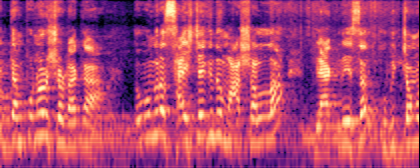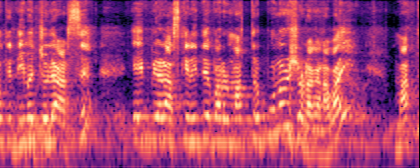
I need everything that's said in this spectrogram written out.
একদম পনেরোশো টাকা। তো বন্ধুরা সাইজটা কিন্তু মার্শাল্লাহ ব্ল্যাক রেসার খুবই চমৎকার ডিমে চলে আসছে। এই পেয়ার আজকে নিতে পারেন মাত্র পনেরোশো টাকা না ভাই? মাত্র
